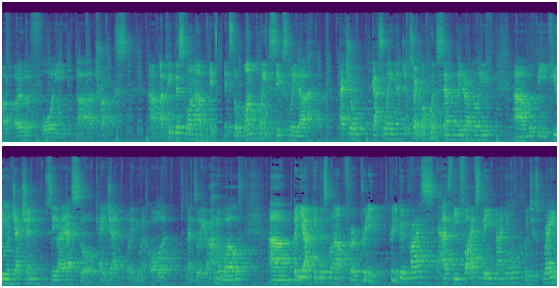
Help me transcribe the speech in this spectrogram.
of over 40 uh, trucks. Uh, I picked this one up. It's, it's the 1.6 litre petrol gasoline engine, sorry, 1.7 litre I believe, uh, with the fuel injection, CIS or K-Jet, whatever you want to call it, depends where you are in the world. Um, but yeah, I picked this one up for a pretty, pretty good price. It has the five speed manual, which is great,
